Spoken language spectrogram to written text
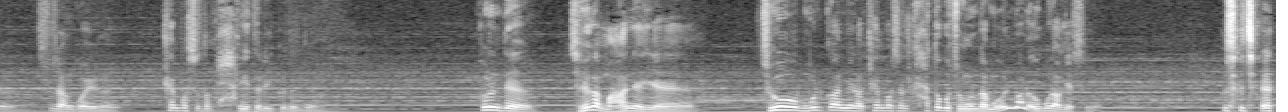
예, 수장고에는 캔버스도 많이 들어 있거든요. 그런데 제가 만약에 저 물감이나 캔버스를 다 두고 죽는다면 얼마나 억울하겠어요. 그래서 제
